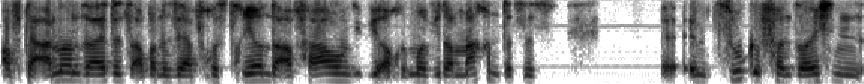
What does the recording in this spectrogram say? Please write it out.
auf der anderen Seite ist aber eine sehr frustrierende Erfahrung, die wir auch immer wieder machen, dass es äh, im Zuge von solchen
